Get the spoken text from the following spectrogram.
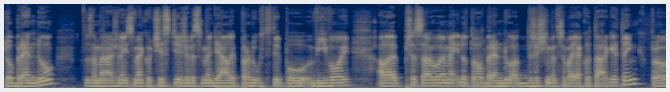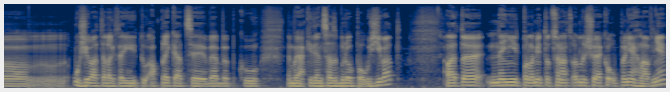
do brandu, to znamená, že nejsme jako čistě, že bychom dělali produkt typu vývoj, ale přesahujeme i do toho brandu a řešíme třeba jako targeting pro uživatele, který tu aplikaci, webku nebo nějaký ten SaaS budou používat. Ale to je, není podle mě to, co nás odlišuje jako úplně hlavně,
